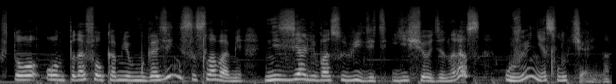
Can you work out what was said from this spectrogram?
что он подошел ко мне в магазине со словами «Нельзя ли вас увидеть еще один раз?» уже не случайно.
